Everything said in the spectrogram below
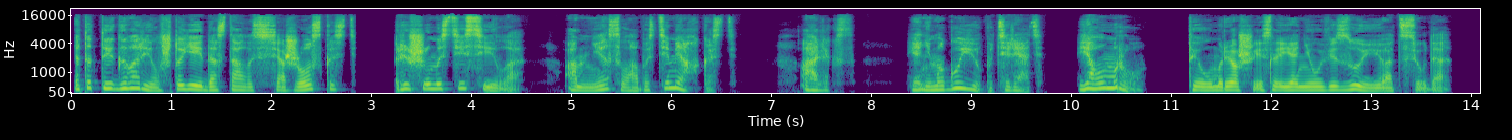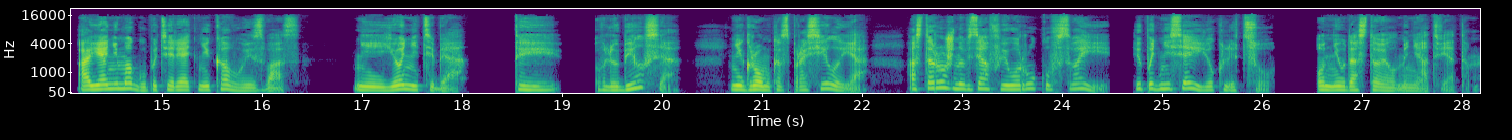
Это ты говорил, что ей досталась вся жесткость, решимость и сила, а мне слабость и мягкость. Алекс, я не могу ее потерять. Я умру. Ты умрешь, если я не увезу ее отсюда. А я не могу потерять никого из вас. Ни ее, ни тебя. Ты влюбился? Негромко спросила я, осторожно взяв его руку в свои и поднеся ее к лицу. Он не удостоил меня ответом.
